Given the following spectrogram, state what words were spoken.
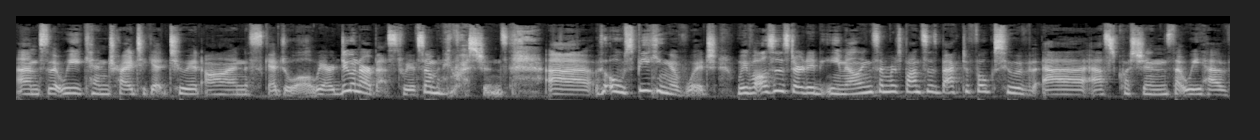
um, so that we can try to get to it on schedule. We are doing our best. We have so many questions. Uh, oh, speaking of which, we've also started emailing some responses back to folks who have uh, asked questions that we have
